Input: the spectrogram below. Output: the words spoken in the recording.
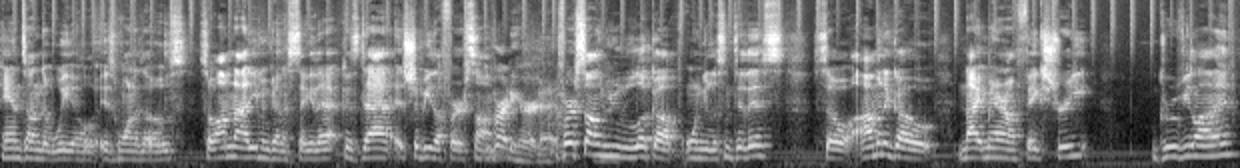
hands on the wheel is one of those. So I'm not even gonna say that because that it should be the first song. You've already heard it. First song you look up when you listen to this. So I'm gonna go Nightmare on Fake Street, Groovy Line,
